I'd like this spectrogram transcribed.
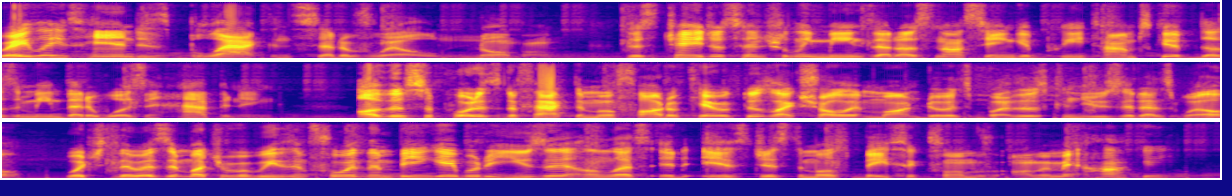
Rayleigh's hand is black instead of, well, normal. This change essentially means that us not seeing a pre-time skip doesn't mean that it wasn't happening. Other support is the fact that Mofado characters like Charlotte Mont-d'Or's brothers can use it as well, which there isn't much of a reason for them being able to use it unless it is just the most basic form of armament Haki.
